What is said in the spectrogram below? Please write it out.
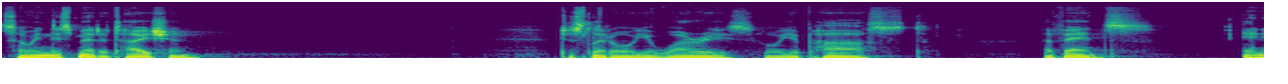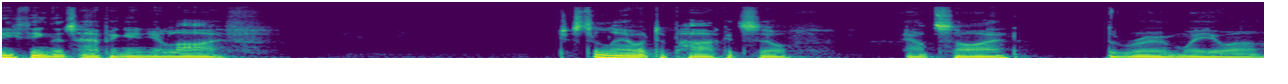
So, in this meditation, just let all your worries all your past events, anything that's happening in your life, just allow it to park itself outside the room where you are.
